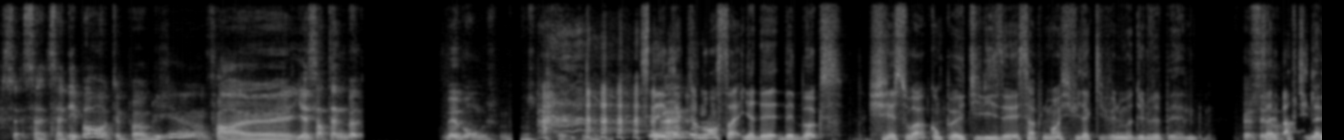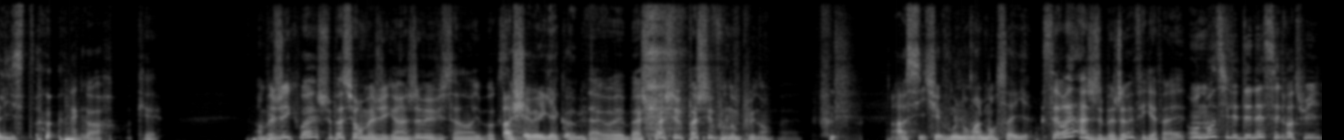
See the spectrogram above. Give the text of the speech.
Ça, ça, ça dépend, t'es pas obligé. Hein. Enfin, euh, il y a certaines box. Mais bon. c'est exactement ça. Il y a des, des box chez soi qu'on peut utiliser. Simplement, il suffit d'activer le module VPN. ça fait partie de la liste. D'accord. En Belgique, ouais, je suis pas sûr en Belgique, hein. j'ai jamais vu ça dans les box. Pas chez Belgacom. Bah, ouais, bah, pas, chez, pas chez vous non plus, non. ah si, chez vous, normalement, ça y est. C'est vrai? Ah, j'ai bah, jamais fait gaffe. On demande si les DNS, c'est gratuit.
